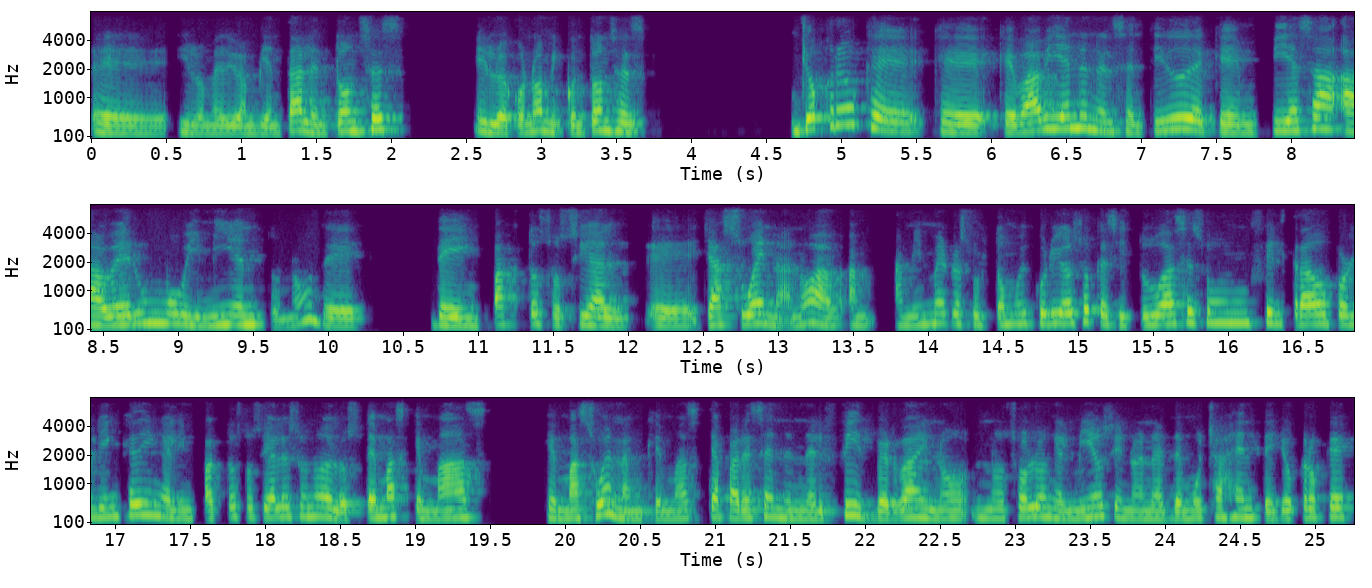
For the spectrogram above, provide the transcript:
eh, y lo medioambiental, entonces, y lo económico. Entonces, yo creo que, que, que, va bien en el sentido de que empieza a haber un movimiento, ¿no? De, de impacto social, eh, ya suena, ¿no? A, a, a, mí me resultó muy curioso que si tú haces un filtrado por LinkedIn, el impacto social es uno de los temas que más que más suenan, que más te aparecen en el feed, ¿verdad? Y no, no solo en el mío, sino en el de mucha gente. Yo creo que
